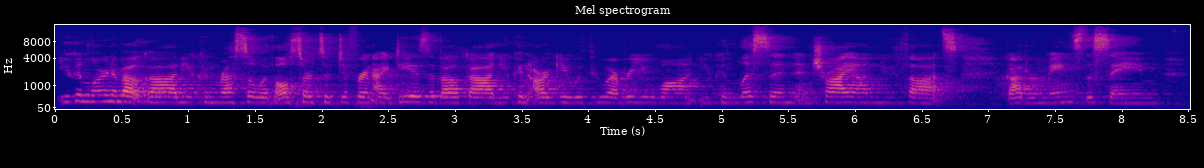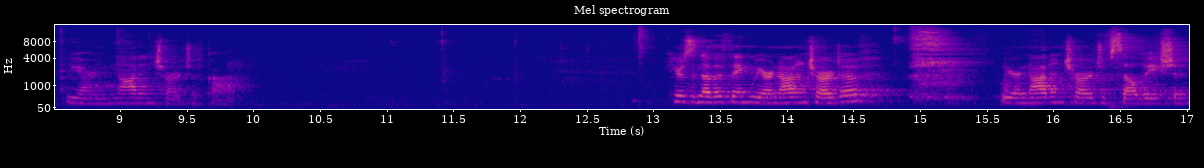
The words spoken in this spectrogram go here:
You can learn about God, you can wrestle with all sorts of different ideas about God, you can argue with whoever you want, you can listen and try on new thoughts. God remains the same. We are not in charge of God. Here's another thing we are not in charge of we are not in charge of salvation.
